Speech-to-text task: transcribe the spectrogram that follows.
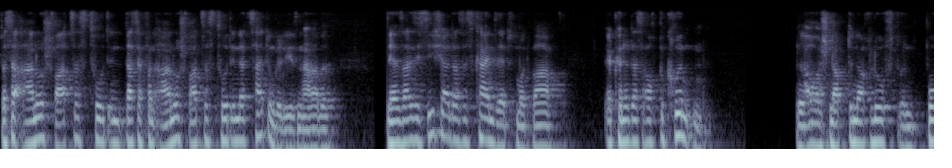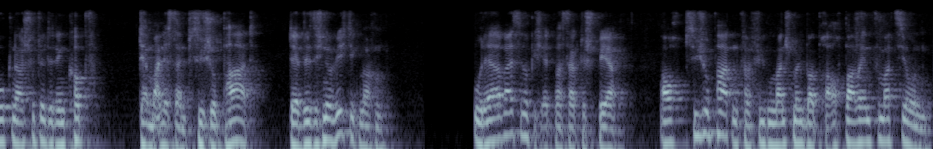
Dass er, Arno Schwarzers Tod in, dass er von Arno Schwarzers Tod in der Zeitung gelesen habe. Er sei sich sicher, dass es kein Selbstmord war. Er könne das auch begründen. Lauer schnappte nach Luft und Bogner schüttelte den Kopf. Der Mann ist ein Psychopath. Der will sich nur wichtig machen. Oder er weiß wirklich etwas, sagte Speer. Auch Psychopathen verfügen manchmal über brauchbare Informationen.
